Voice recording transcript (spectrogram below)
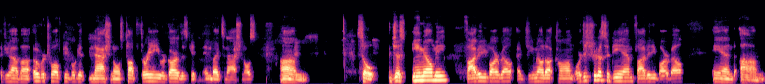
if you have uh, over twelve people, get nationals. Top three, regardless, get an invite to nationals. Um, so just email me 580 barbell at gmail.com or just shoot us a DM 580 barbell and um,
